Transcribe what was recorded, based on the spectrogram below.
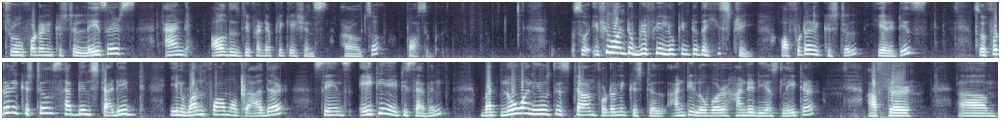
through photonic crystal lasers and all these different applications are also possible. So, if you want to briefly look into the history of photonic crystal, here it is. So, photonic crystals have been studied in one form or the other since 1887, but no one used this term photonic crystal until over 100 years later after um,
